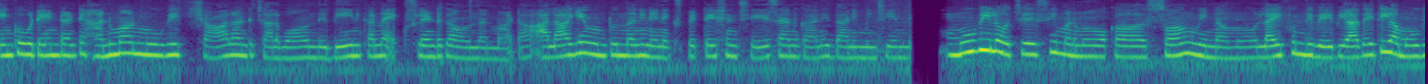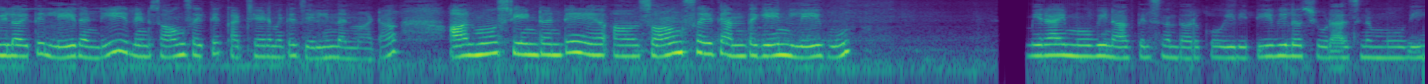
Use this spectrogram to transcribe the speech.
ఇంకొకటి ఏంటంటే హనుమాన్ మూవీ చాలా అంటే చాలా బాగుంది. దీనికన్నా ఎక్సలెంట్గా ఉందన్నమాట. అలాగే ఉంటుందని నేను ఎక్స్పెక్టేషన్ చేశాను కానీ దానికి మించి ఏంది మూవీలో వచ్చేసి మనము ఒక సాంగ్ విన్నాము లైఫ్ ఉంది బేబీ. అదైతే ఆ మూవీలో అయితే లేదండి. రెండు సాంగ్స్ అయితే కట్ చేయడం అయితే జరిగిందనమాట ఆల్మోస్ట్ ఏంటంటే ఆ సాంగ్స్ అయితే అంతగేం లేవు. మిరాయి మూవీ నాకు తెలిసినంత వరకు ఇది టీవీలో చూడాల్సిన మూవీ.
